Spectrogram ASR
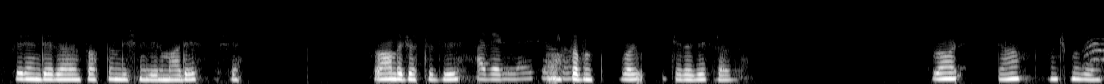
Süper enderlərin satdığını da işinə vermədi. Şey. Buranı da götürdük. Ha verirlər. Aslında bunu buraya gedəcək biraz. Buna ya, bunu kimə verim?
